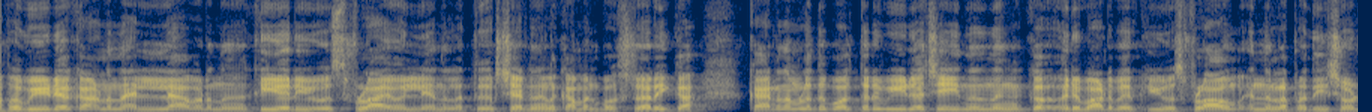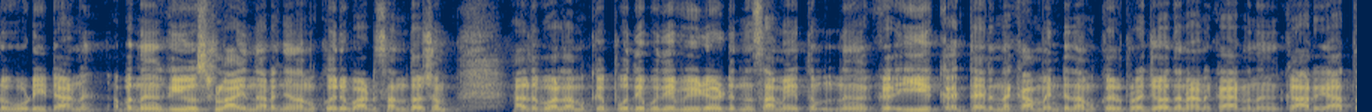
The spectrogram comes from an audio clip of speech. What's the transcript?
അപ്പോൾ വീഡിയോ കാണുന്ന എല്ലാവരും നിങ്ങൾക്ക് ഈ ഒരു യൂസ്ഫുൾ ആയോ ഇല്ലേ എന്നുള്ള തീർച്ചയായിട്ടും നിങ്ങൾ കമന്റ് ബോക്സിൽ അറിയിക്കുക. കാരണം നമ്മൾ ഇതുപോലത്തെ ഒരു വീഡിയോ ചെയ്യുന്നത് നിങ്ങൾക്ക് ഒരുപാട് പേർക്ക് യൂസ്ഫുൾ ആവും എന്നുള്ള പ്രതീക്ഷയോട് കൂടിയിട്ടാണ്. അപ്പോൾ നിങ്ങൾക്ക് യൂസ്ഫുൾ ആയി എന്ന് പറഞ്ഞാൽ നമുക്ക് ഒരുപാട് സന്തോഷം. അതുപോലെ നമുക്ക് പുതിയ പുതിയ വീഡിയോ ഇടുന്ന സമയത്തും നിങ്ങൾക്ക് ഈ തരുന്ന കമന്റ് നമുക്കൊരു പ്രചോദനമാണ്. കാരണം നിങ്ങൾക്ക് അറിയാത്ത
